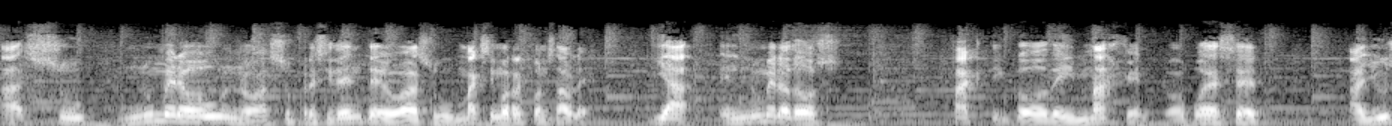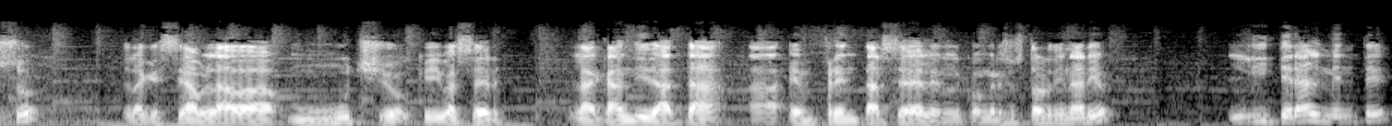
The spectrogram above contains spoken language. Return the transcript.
a su número uno, a su presidente o a su máximo responsable y a el número dos fáctico de imagen, como puede ser Ayuso, de la que se hablaba mucho que iba a ser la candidata a enfrentarse a él en el Congreso Extraordinario, literalmente,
